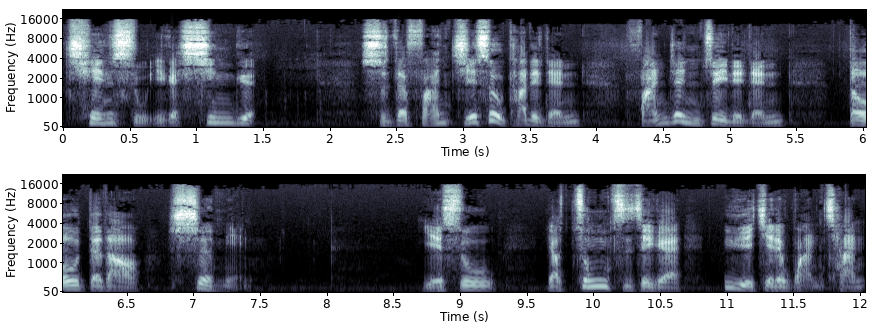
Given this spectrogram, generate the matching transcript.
签署一个新约。使得凡接受他的人，凡认罪的人都得到赦免。耶稣要终止这个逾越节的晚餐，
